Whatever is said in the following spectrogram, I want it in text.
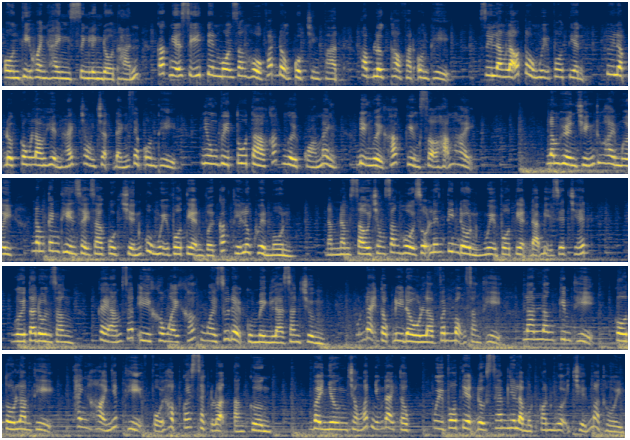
Ôn thị hoành hành, sinh linh đồ thán, các nghĩa sĩ tiên môn giang hồ phát động cuộc trừng phạt, hợp lực thảo phạt ôn thị. Di làng lão tổ ngụy vô tiện, tuy lập được công lao hiển hách trong trận đánh dẹp ôn thị, nhưng vì tu tà khắc người quá mạnh, bị người khác kiêng sợ hãm hại. Năm huyền chính thứ 20, năm canh thìn xảy ra cuộc chiến của ngụy vô tiện với các thế lực huyền môn. Năm năm sau trong giang hồ rộ lên tin đồn ngụy vô tiện đã bị giết chết. Người ta đồn rằng kẻ ám sát y không ai khác ngoài sư đệ của mình là Giang Trừng. Bốn đại tộc đi đầu là Vân Mộng Giang Thị, Lan Lăng Kim Thị, Cô Tô Lam Thị, Thanh Hỏi Nhiếp Thị phối hợp quét sạch loạn tăng cường. Vậy nhưng trong mắt những đại tộc, Ngụy Vô Tiện được xem như là một con ngựa chiến mà thôi.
